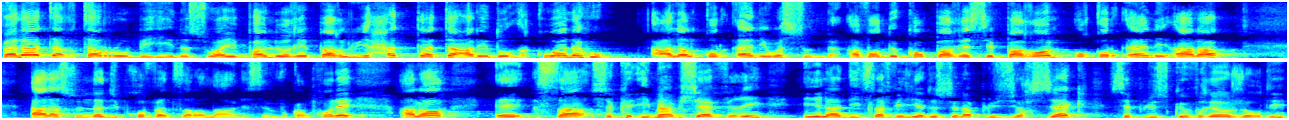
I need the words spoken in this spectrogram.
ne soyez pas leurrés par lui. avant de comparer ses paroles au Coran et à la, à la sunna du prophète sallallahu alayhi wa sallam. Vous comprenez? Alors, et ça, ce que Imam Shafi'i, il a dit, cela il y a de cela plusieurs siècles, c'est plus que vrai aujourd'hui,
